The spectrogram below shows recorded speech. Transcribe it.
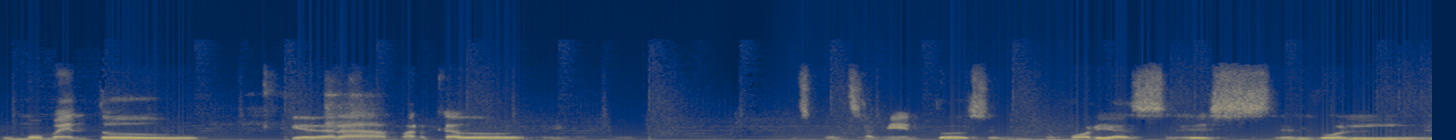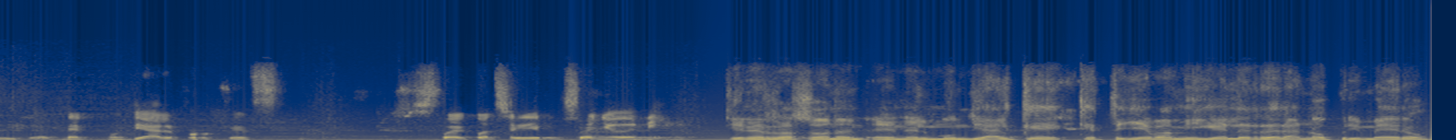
un momento quedará marcado en mis pensamientos, en mis memorias, es el gol del Mundial, porque fue conseguir un sueño de niño. Tienes razón, en, el Mundial que, que, te lleva Miguel Herrera, ¿no? Primero,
